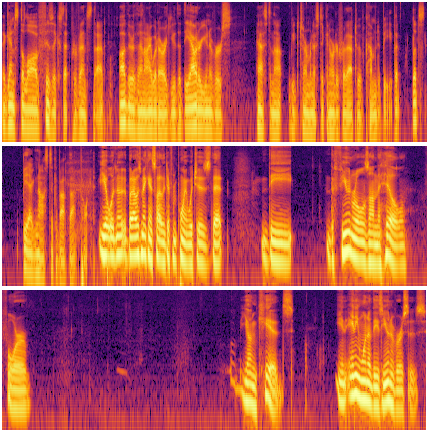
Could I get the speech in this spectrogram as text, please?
against the law of physics that prevents that other than I would argue that the outer universe has to not be deterministic in order for that to have come to be. But let's be agnostic about that point. Yeah, well, no, but I was making a slightly different point, which is that the the funerals on the hill for young kids in any one of these universes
